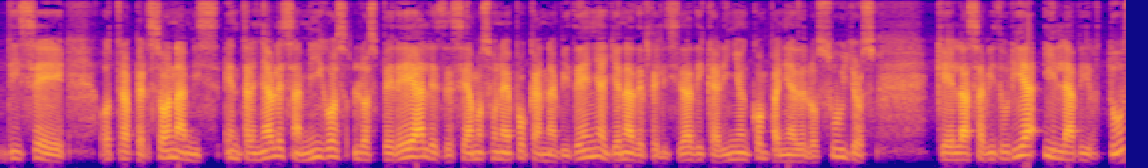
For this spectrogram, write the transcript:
Dice otra persona, mis entrañables amigos, los Perea, les deseamos una época navideña llena de felicidad y cariño en compañía de los suyos, que la sabiduría y la virtud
